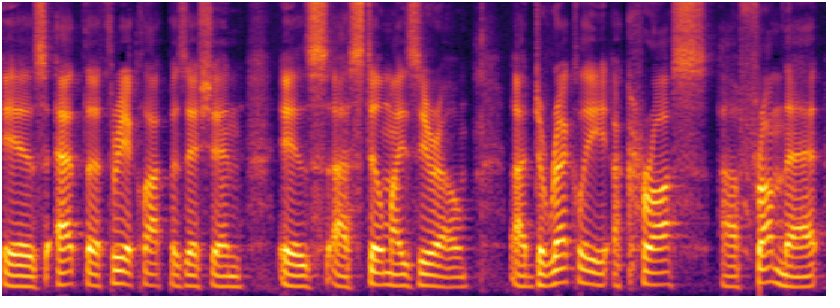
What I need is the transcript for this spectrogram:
is at the three o'clock position is uh, still my zero. Uh, directly across uh, from that,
